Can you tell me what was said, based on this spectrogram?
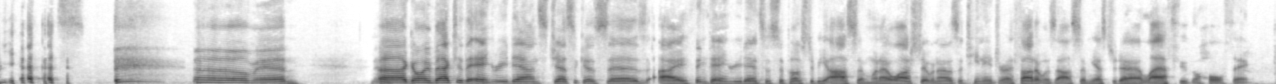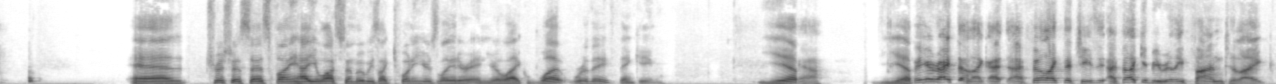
yes. Oh man. Uh, going back to the Angry Dance, Jessica says, I think the Angry Dance is supposed to be awesome. When I watched it when I was a teenager, I thought it was awesome. Yesterday, I laughed through the whole thing. And Trisha says, funny how you watch some movies like 20 years later and you're like, what were they thinking? Yep. yeah, Yep. but you're right though. Like I, I feel like the cheesy. I feel like it'd be really fun to like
